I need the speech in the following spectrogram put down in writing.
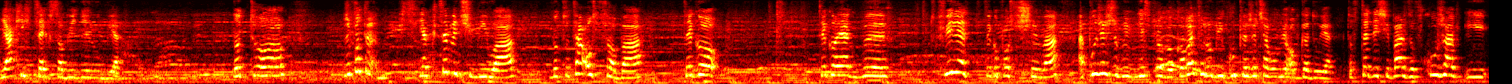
Jakich cech w sobie nie lubię? No to, że potra... jak chcę być miła, no to ta osoba tego tego jakby chwilę tego powstrzyma, a później, żeby mnie sprowokować, to lubi głupie rzeczy, albo mnie obgaduje. To wtedy się bardzo wkurzam i...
